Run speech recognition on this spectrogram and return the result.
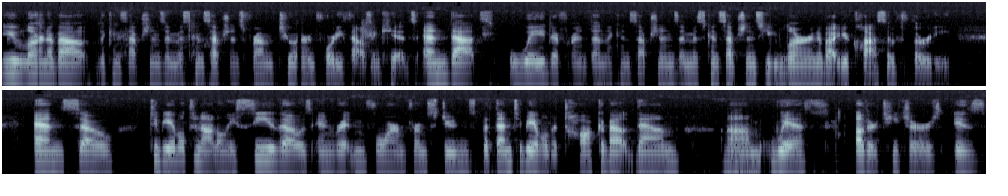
you learn about the conceptions and misconceptions from 240,000 kids. And that's way different than the conceptions and misconceptions you learn about your class of 30. And so to be able to not only see those in written form from students, but then to be able to talk about them mm-hmm. um, with other teachers is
